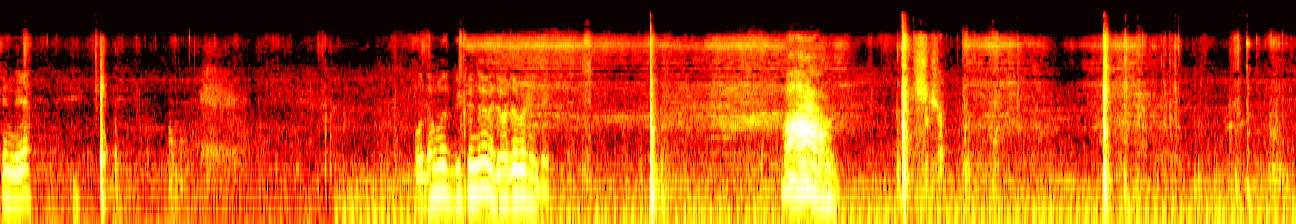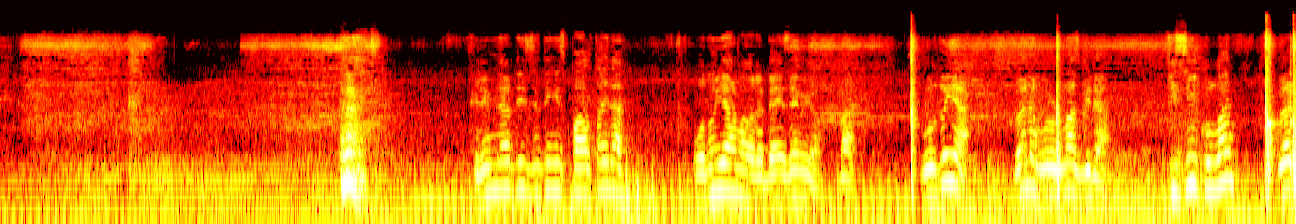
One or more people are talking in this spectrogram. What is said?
Şimdi odunumuz bütün değil mi? Dörde bölünecek. Wow! Filmlerde izlediğiniz baltayla odun yarmaları benzemiyor. Bak vurdun ya böyle vurulmaz bir daha. Fiziği kullan böyle.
